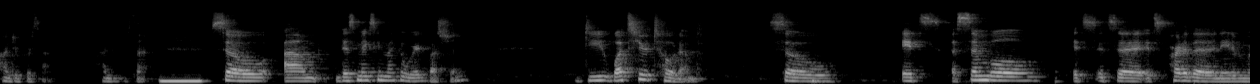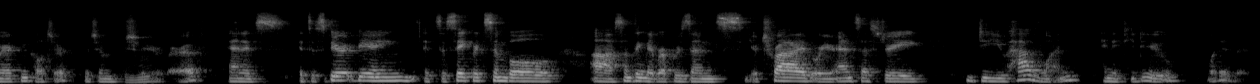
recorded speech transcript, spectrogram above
Hundred percent. 100%. So um, this may seem like a weird question. Do you, what's your totem? So it's a symbol. It's, it's a, it's part of the Native American culture, which I'm mm-hmm. sure you're aware of. And it's, it's a spirit being, it's a sacred symbol, uh, something that represents your tribe or your ancestry. Do you have one? And if you do, what is it?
